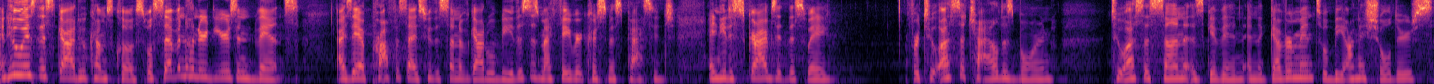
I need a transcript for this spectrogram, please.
And who is this God who comes close? Well, 700 years in advance, Isaiah prophesies who the Son of God will be. This is my favorite Christmas passage, and he describes it this way For to us a child is born, to us a son is given, and the government will be on his shoulders,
